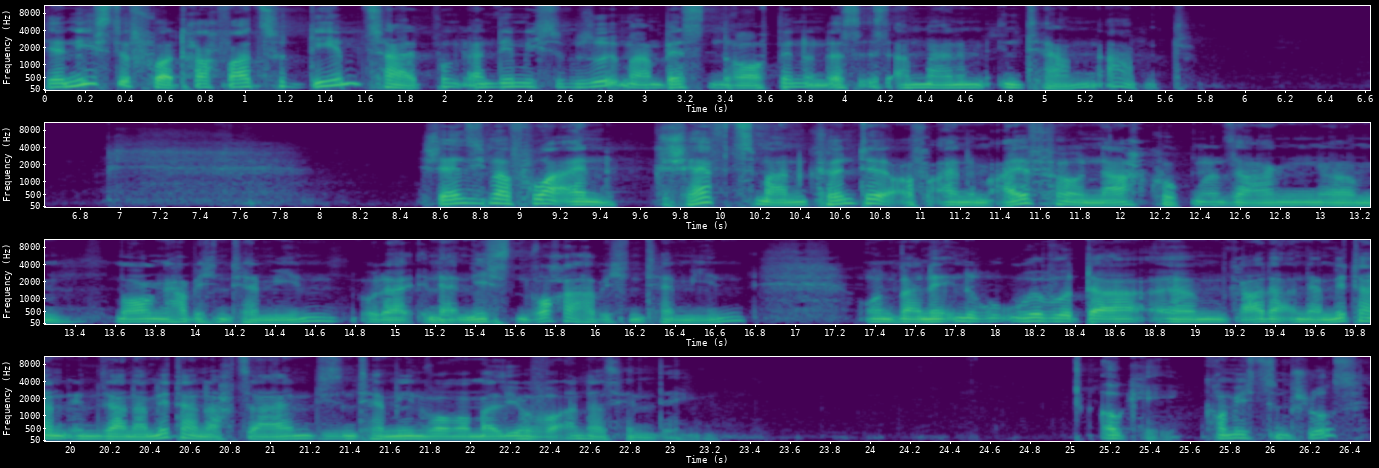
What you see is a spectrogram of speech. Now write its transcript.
Der nächste Vortrag war zu dem Zeitpunkt, an dem ich sowieso immer am besten drauf bin, und das ist an meinem internen Abend. Stellen Sie sich mal vor, ein Geschäftsmann könnte auf einem iPhone nachgucken und sagen, ähm, morgen habe ich einen Termin oder in der nächsten Woche habe ich einen Termin und meine innere Uhr wird da ähm, gerade an der Mittern, in seiner Mitternacht sein. Diesen Termin wollen wir mal lieber woanders hinlegen. Okay, komme ich zum Schluss.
